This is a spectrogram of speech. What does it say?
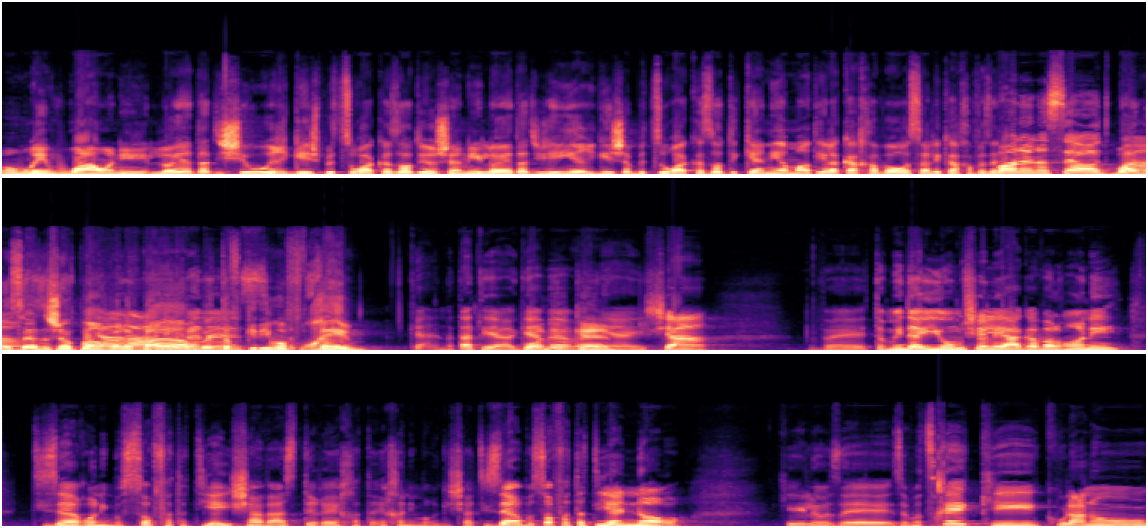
ואומרים, וואו, אני לא ידעתי שהוא הרגיש בצורה כזאת, או שאני לא ידעתי שהיא הרגישה בצורה כזאת, כי אני אמרתי לה ככה, והוא עשה לי ככה וזה. בוא ננסה עוד בוא פעם. ננסה את זה שוב פעם, אבל יאללה, הפעם ניכנס. בתפקידים הפוכים. כן, אתה תהיה הגבר ואני כן. האישה. ותמיד האיום שלי, אגב, על רוני, תיזהר רוני, בסוף אתה תהיה אישה ואז תראה איך, אתה, איך אני מרגישה. תיזהר, בסוף אתה תהיה נור. כאילו, זה, זה מצחיק, כי כולנו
